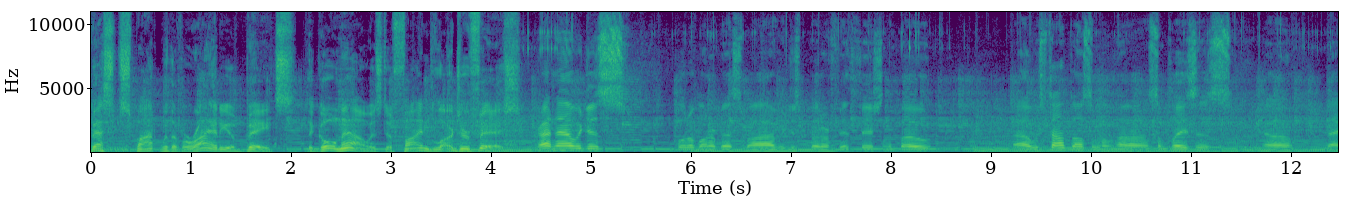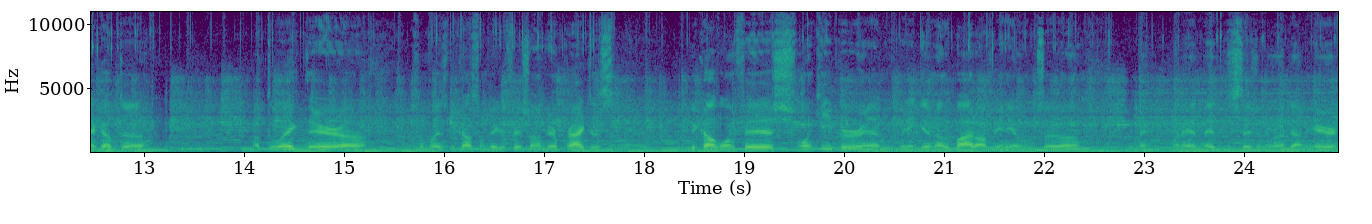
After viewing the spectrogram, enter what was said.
best spot with a variety of baits, the goal now is to find larger fish. Right now, we just pulled up on our best spot. We just put our fifth fish in the boat. Uh, we stopped on some uh, some places uh, back up the up the lake there. Uh, some places we caught some bigger fish on during practice. We caught one fish, one keeper, and we didn't get another bite off any of them. So uh, we went ahead and made the decision to run down here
